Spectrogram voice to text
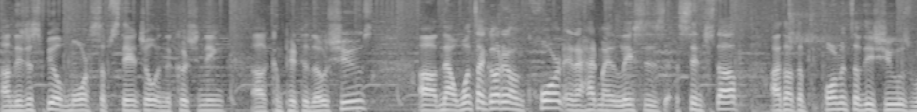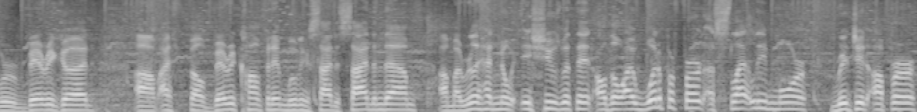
Um, they just feel more substantial in the cushioning uh, compared to those shoes. Uh, now, once I got it on court and I had my laces cinched up, I thought the performance of these shoes were very good. Um, I felt very confident moving side to side in them. Um, I really had no issues with it, although I would have preferred a slightly more rigid upper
